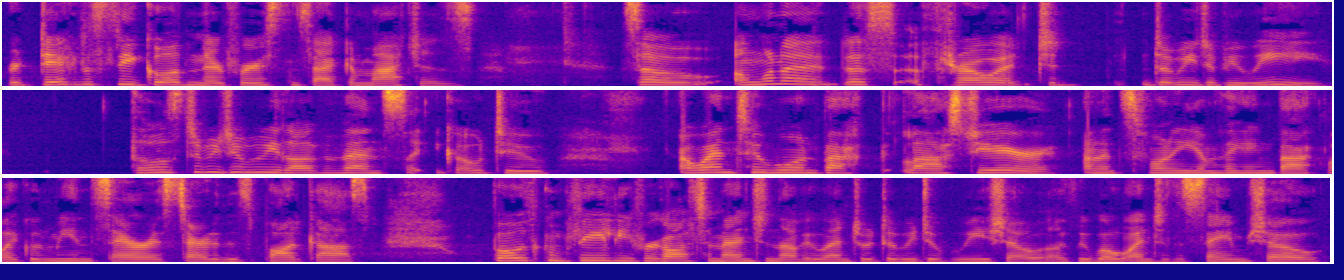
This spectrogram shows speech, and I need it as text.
ridiculously good in their first and second matches. So I'm gonna just throw it to WWE. Those WWE live events that you go to. I went to one back last year, and it's funny. I'm thinking back, like when me and Sarah started this podcast, both completely forgot to mention that we went to a WWE show. Like we both went to the same show,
